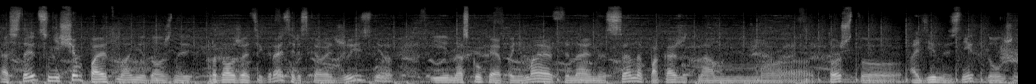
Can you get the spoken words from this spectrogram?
Остаются ни с чем, поэтому они должны продолжать играть, рисковать жизнью. И, насколько я понимаю, финальная сцена покажет нам э, то, что один из них должен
